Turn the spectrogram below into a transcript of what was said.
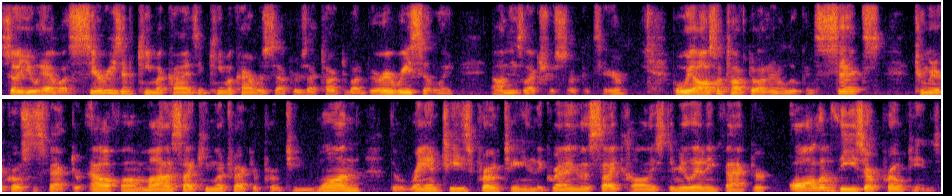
So you have a series of chemokines and chemokine receptors I talked about very recently on these lecture circuits here. But we also talked about interleukin 6, tumor necrosis factor alpha, monocyte chemoattractive protein 1, the RANTES protein, the granulocyte colony stimulating factor. All of these are proteins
